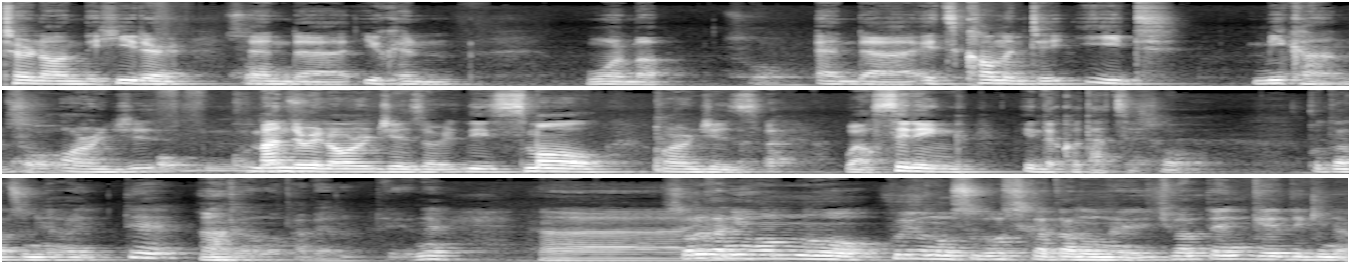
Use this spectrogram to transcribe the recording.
turn on the heater, そう and uh, you can warm up. そう And uh, it's common to eat mikan, So- oranges, Oh, mandarin oranges, or these small oranges, while sitting in the kotatsu. そう こたつに入ってみかんを食べるっていうね Uh, それが日本の冬の過ごし方のね一番典型的な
